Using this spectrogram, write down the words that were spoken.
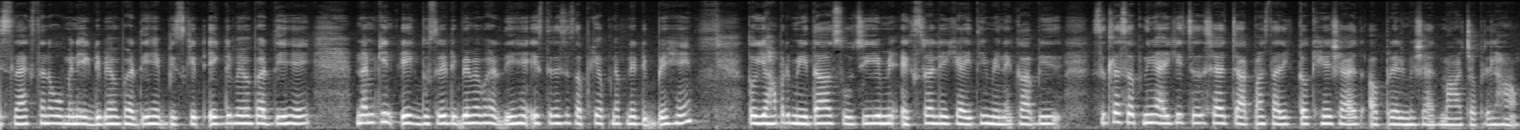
स्नैक्स है ना, वो मैंने एक डिब्बे में भर दिए हैं, बिस्किट एक डिब्बे में भर दिए हैं, नमकीन एक दूसरे डिब्बे में भर दिए हैं, इस तरह से सबके अपने अपने डिब्बे हैं। तो यहाँ पर मैदा, सूजी, ये मैं एक्स्ट्रा लेके आई थी, मैंने कहा अभी शीतला सप्तमी आएगी शायद चार पाँच तारीख तक है, शायद अप्रैल में, शायद मार्च, अप्रैल हाँ।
